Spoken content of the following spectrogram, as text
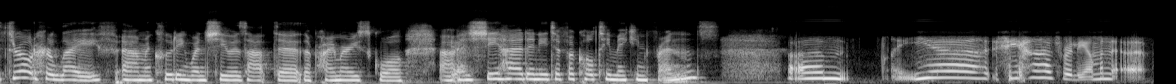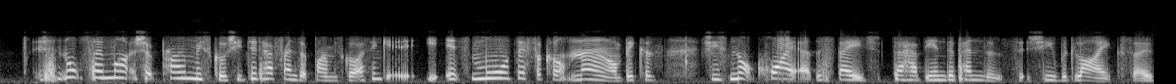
throughout her life, um, including when she was at the, the primary school, uh, has she had any difficulty making friends? Um, yeah, she has really. I mean, uh, not so much at primary school. She did have friends at primary school. I think it, it's more difficult now because she's not quite at the stage to have the independence that she would like. So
